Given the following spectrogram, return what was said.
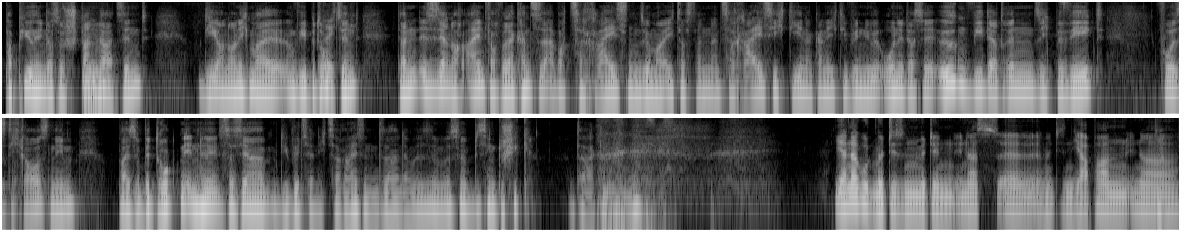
Papierhüllen, das so Standard mhm. sind, die auch noch nicht mal irgendwie bedruckt Richtig. sind, dann ist es ja noch einfach, weil dann kannst du es einfach zerreißen. So mache ich das dann. Dann zerreiße ich die und dann kann ich die Vinyl, ohne dass er irgendwie da drin sich bewegt, vorsichtig rausnehmen. Bei so bedruckten Inhalten ist das ja, die willst du ja nicht zerreißen. Da müssen wir ein bisschen Geschick an den Tag legen. Ne? Ja, na gut, mit diesen, mit den Inners, äh, mit diesen Japan-Inner. Ja.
